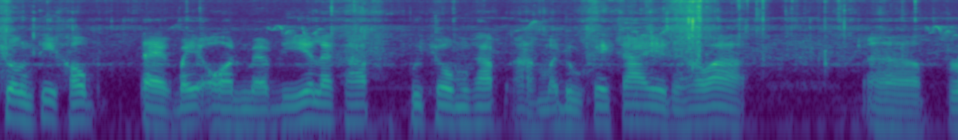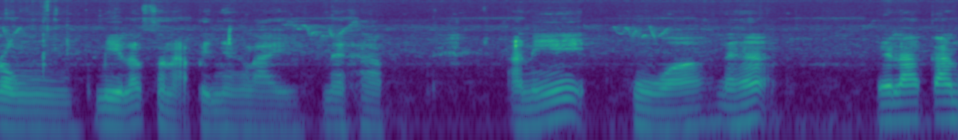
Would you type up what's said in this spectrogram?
ช่วงที่เขาแตกใบอ่อนแบบนี้แหละครับ ผู้ชมครับมาดูใกล้ๆนะครับว่าปรงมีลักษณะเป็นอย่างไรนะครับ อันนี้หัวนะฮะเวลาการ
